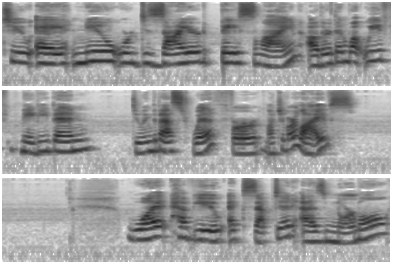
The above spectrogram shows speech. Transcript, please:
to a new or desired baseline other than what we've maybe been doing the best with for much of our lives, what have you accepted as normal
